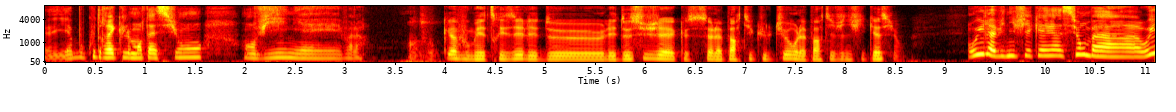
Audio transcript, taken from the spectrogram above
Il y a beaucoup de réglementations en vigne et voilà. En tout cas, vous maîtrisez les deux les deux sujets, que ce soit la partie culture ou la partie vinification. Oui, la vinification, bah oui,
